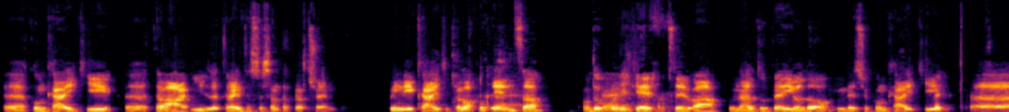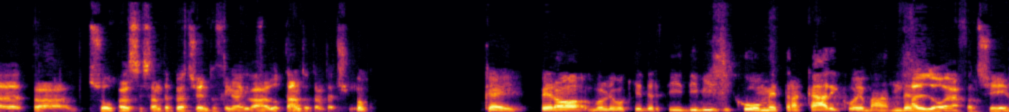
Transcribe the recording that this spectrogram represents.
eh, con carichi eh, tra il 30 e il 60%, quindi carichi per la potenza, Okay. Dopodiché faceva un altro periodo invece con carichi eh, tra, sopra il 60% fino ad arrivare all'80-85%. Ok, però volevo chiederti divisi come tra carico e bande. Allora, faceva,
